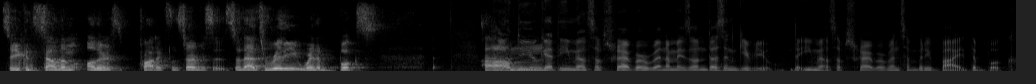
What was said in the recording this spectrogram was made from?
so you can sell them other products and services. So that's really where the books how do you um, get email subscriber when Amazon doesn't give you the email subscriber when somebody buy the book?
